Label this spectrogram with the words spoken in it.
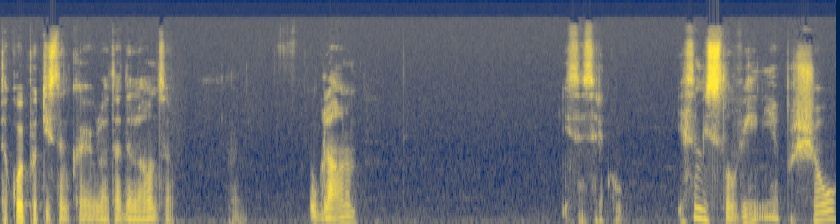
Takoj po tistem, ko je bila ta delavnica. V glavnem. In sem si rekel, Jaz sem iz Slovenije prišel,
